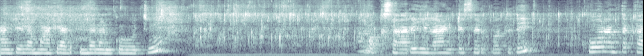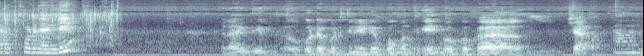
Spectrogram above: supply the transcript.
ఆంటీ ఇలా మాట్లాడుతుందని అనుకోవచ్చు. ఒకసారి ఇలా అంటే సరిపోతుంది. కూర అంతా కదపకూడదండి ఒక్కొక్కటి తినేటి ఒక్కొక్క మంతకి ఒక్కొక్క చేప. అవును.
